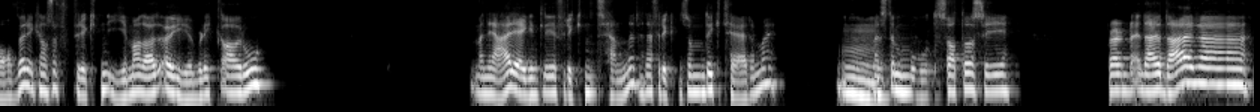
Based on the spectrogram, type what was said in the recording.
over. Ikke sant? Frykten gir meg da et øyeblikk av ro. Men jeg er egentlig i fryktens hender. Det er frykten som dikterer meg. Mm. Mens det motsatte å si For det, er jo der eh,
